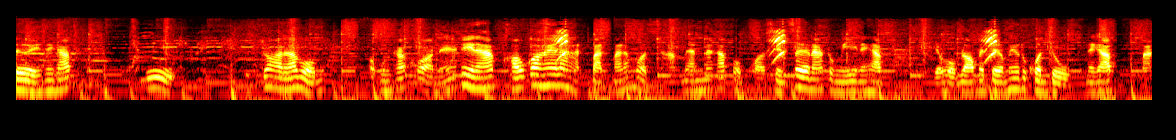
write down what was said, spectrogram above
เลยนะครับนี่สุดยอดครับผมขอบคุณครับก่อนนะนี่นะครับเขาก็ให้รหัสบัตรมาทั้งหมด3นั้นนะครับ ผมขอเซ็นเซอร์นะตรงนี้นะครับ เดี๋ยวผมลองไปเติมให้ทุกคนดูนะครับมา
